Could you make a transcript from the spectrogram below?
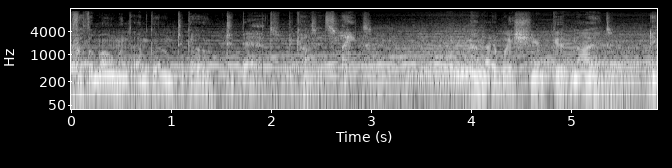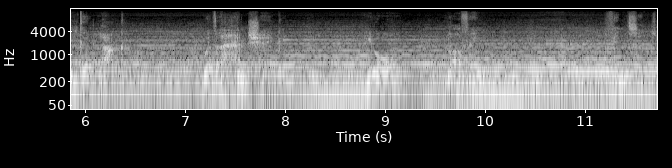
For the moment, I'm going to go to bed because it's late, and I wish you good night and good luck with a handshake. Your loving Vincent.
